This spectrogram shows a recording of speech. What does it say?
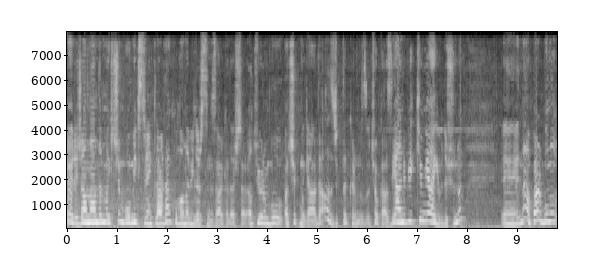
Böyle canlandırmak için bu mix renklerden kullanabilirsiniz arkadaşlar. Atıyorum bu açık mı geldi? Azıcık da kırmızı, çok az. Yani bir kimya gibi düşünün. Ee, ne yapar? Bunu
